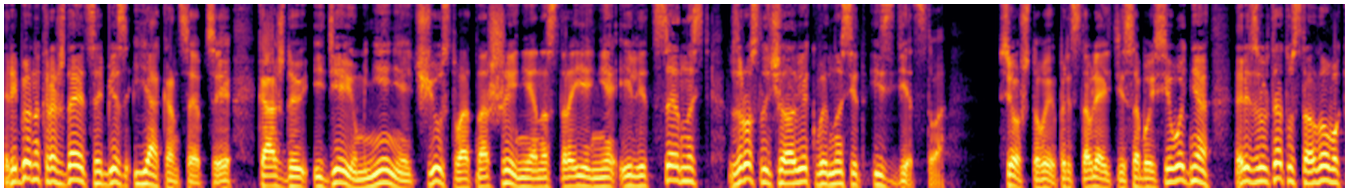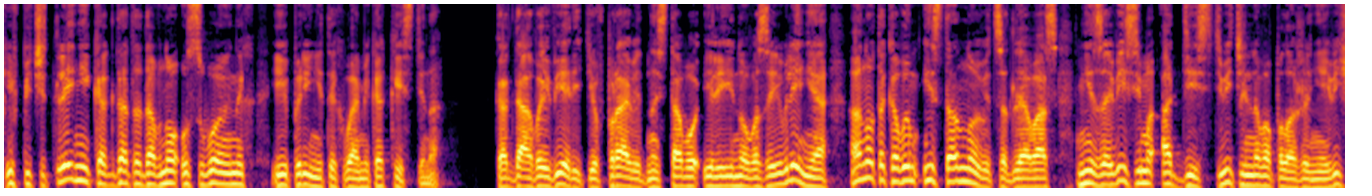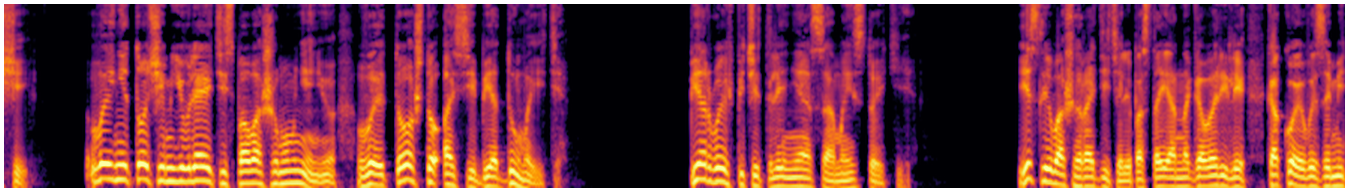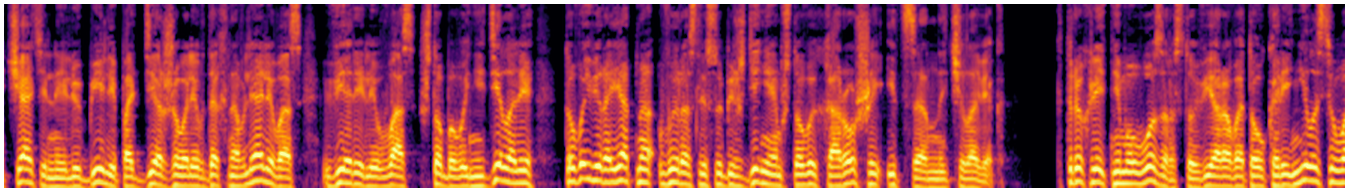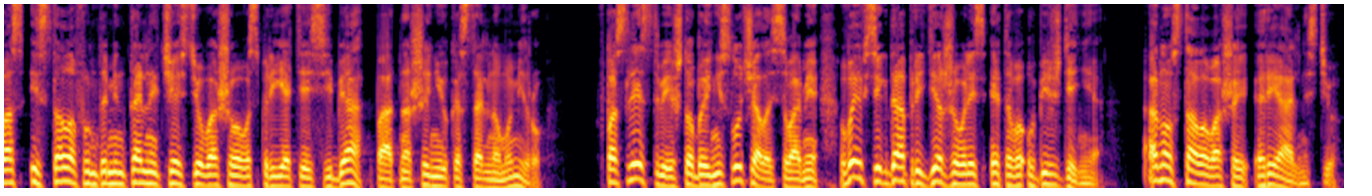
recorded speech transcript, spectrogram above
Ребенок рождается без «я-концепции». Каждую идею, мнение, чувство, отношение, настроение или ценность взрослый человек выносит из детства – все, что вы представляете собой сегодня, результат установок и впечатлений, когда-то давно усвоенных и принятых вами как истина. Когда вы верите в праведность того или иного заявления, оно таковым и становится для вас, независимо от действительного положения вещей. Вы не то, чем являетесь, по вашему мнению, вы то, что о себе думаете. Первые впечатления самые стойкие. Если ваши родители постоянно говорили, какой вы замечательный, любили, поддерживали, вдохновляли вас, верили в вас, что бы вы ни делали, то вы, вероятно, выросли с убеждением, что вы хороший и ценный человек. К трехлетнему возрасту вера в это укоренилась у вас и стала фундаментальной частью вашего восприятия себя по отношению к остальному миру. Впоследствии, что бы ни случалось с вами, вы всегда придерживались этого убеждения – оно стало вашей реальностью.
